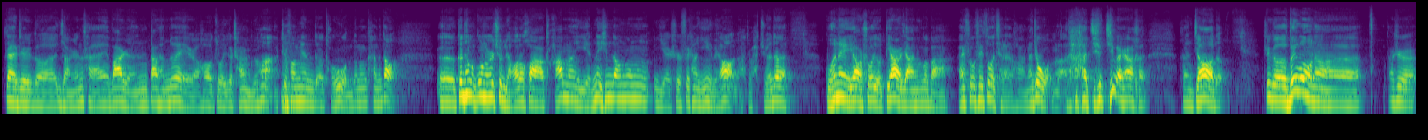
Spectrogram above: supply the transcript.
在这个养人才、挖人、搭团队，然后做一个长远规划这方面的投入，我们都能看得到。呃，跟他们工程师去聊的话，他们也内心当中也是非常引以为傲的，对吧？觉得国内要说有第二家能够把 SOC 做起来的话，那就是我们了，他基基本上很很骄傲的。这个 vivo 呢，它是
